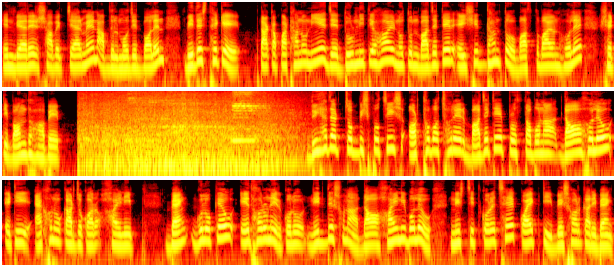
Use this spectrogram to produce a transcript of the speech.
এনবিআরের সাবেক চেয়ারম্যান আব্দুল মজিদ বলেন, বিদেশ থেকে টাকা পাঠানো নিয়ে যে দুর্নীতি হয়, নতুন বাজেটের এই সিদ্ধান্ত বাস্তবায়ন হলে সেটি বন্ধ হবে। দুই হাজার চব্বিশ পঁচিশ অর্থ বছরের বাজেটে প্রস্তাবনা দেওয়া হলেও এটি এখনও কার্যকর হয়নি। ব্যাংকগুলোকেও এ ধরনের কোনো নির্দেশনা দেওয়া হয়নি বলেও নিশ্চিত করেছে কয়েকটি বেসরকারি ব্যাংক।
